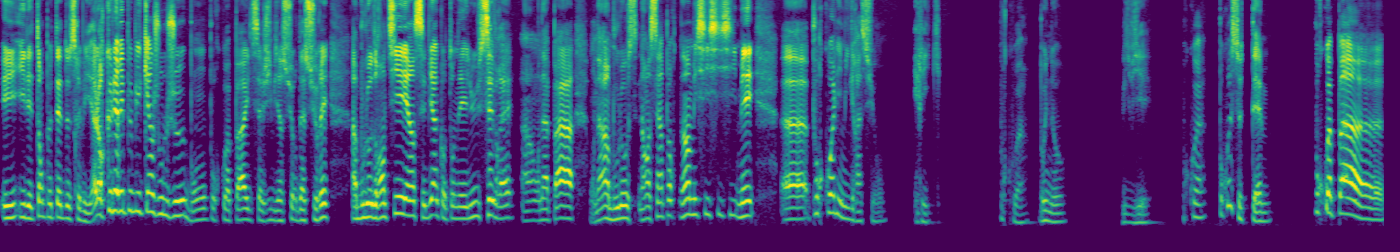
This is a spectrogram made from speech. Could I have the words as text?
Et il est temps peut-être de se réveiller. Alors que les républicains jouent le jeu, bon, pourquoi pas. Il s'agit bien sûr d'assurer un boulot de rentier. Hein. C'est bien quand on est élu, c'est vrai. Hein. on n'a pas, on a un boulot. Non, c'est important. Non, mais si, si, si. Mais euh, pourquoi l'immigration Eric? Pourquoi Bruno Olivier? Pourquoi Pourquoi ce thème? Pourquoi pas euh,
